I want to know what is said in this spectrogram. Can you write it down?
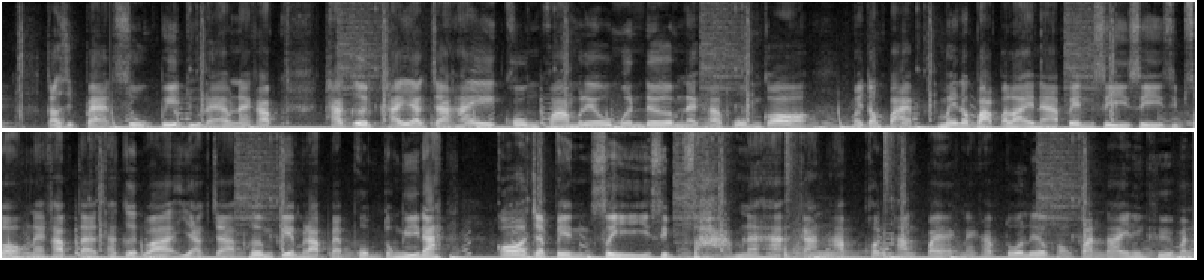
97 98 สูงปี๊ดอยู่แล้วนะครับถ้าเกิดใครอยากจะให้คงความเร็วเหมือนเดิมนะครับผมก็ไม่ต้องปรับไม่ต้องปรับอะไรนะเป็น 4 4 12 นะครับแต่ถ้าเกิดว่าอยากจะเพิ่มเกมรับแบบผมตรงนี้นะก็จะเป็น 43 นะฮะการอัพค่อนข้างแปลกนะครับตัวเลือกของฟันไดนี่คือมัน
